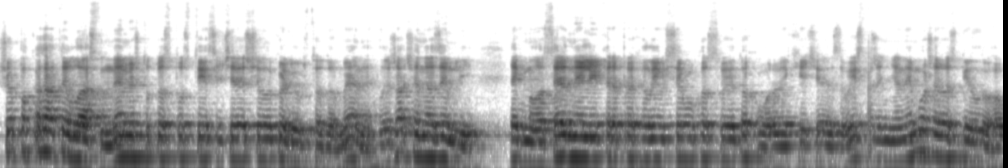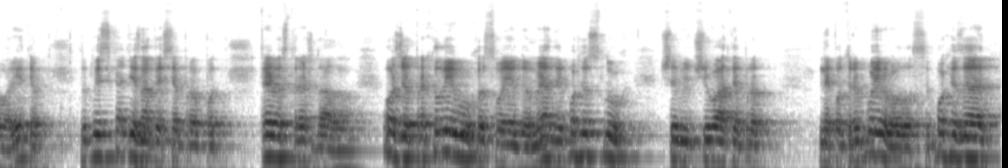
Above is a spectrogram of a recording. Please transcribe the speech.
щоб показати власну неміж, тобто спустився через чоловіколюбство до мене, лежачи на землі, як милосердний лікар прихилився вухо своє до хворого, який через виснаження не може розбірливо говорити, зблизька дізнатися про потреби страждалого. Отже, прихилив вухо своє до мене, Боже слух, щоб відчувати про не потребує голосу. Бог і за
